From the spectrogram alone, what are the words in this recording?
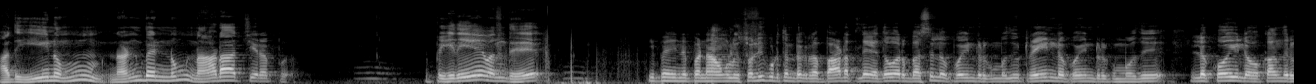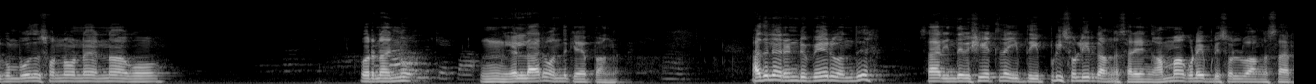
அது ஈனும் நண்பென்னும் நாடாச்சிறப்பு இப்போ இதே வந்து இப்போ இப்போ நான் உங்களுக்கு சொல்லி கொடுத்துட்டுருக்கிற பாடத்தில் ஏதோ ஒரு பஸ்ஸில் போயின்னு இருக்கும்போது ட்ரெயினில் போயின்னு இருக்கும்போது இல்லை கோயிலில் உட்காந்துருக்கும்போது சொன்னோன்னே என்ன ஆகும்? ஒரு நான் இன்னும் ம் எல்லாரும் வந்து கேட்பாங்க. அதில் ரெண்டு பேர் வந்து சார் இந்த விஷயத்தில் இது இப்படி சொல்லியிருக்காங்க சார் எங்கள் அம்மா கூட இப்படி சொல்லுவாங்க சார்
